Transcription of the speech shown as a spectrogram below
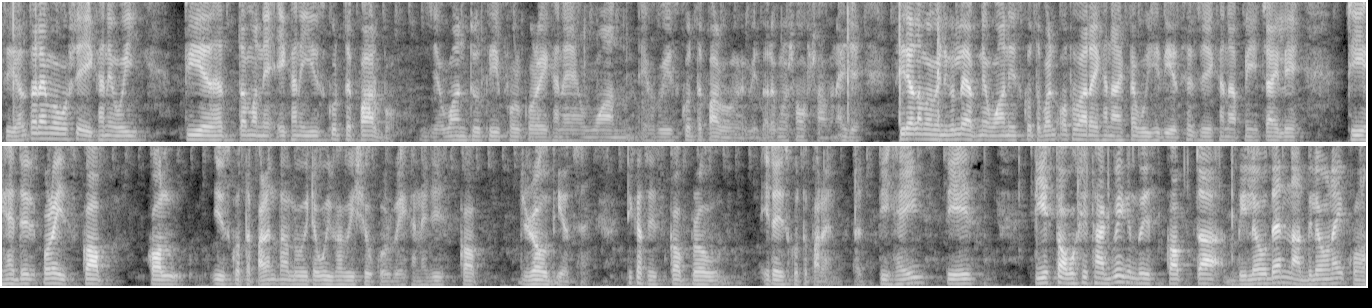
সিরিয়াল তাহলে আমি অবশ্যই এখানে ওই টি হ্যাডটা মানে এখানে ইউজ করতে পারব। যে ওয়ান টু থ্রি ফোর করে এখানে ওয়ান এভাবে ইউজ করতে পারব মেবি তাহলে কোনো সমস্যা হবে না। এই যে সিরিয়াল নাম্বার মেনটেন করলে আপনি ওয়ান ইউজ করতে পারেন, অথবা এখানে একটা বুঝিয়ে দিয়েছে যে এখানে আপনি চাইলে টি হেডের পরে স্কপ কল ইউজ করতে পারেন, তাহলে ওইটা ওইভাবেই শো করবে এখানে যে স্কপ রো দিয়েছে। ঠিক আছে স্কপ রো এটা ইউজ করতে পারেন। টি হেইস টিএস তো অবশ্যই থাকবে, কিন্তু স্কপটা দিলেও দেন, না দিলেও নাই, কোনো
